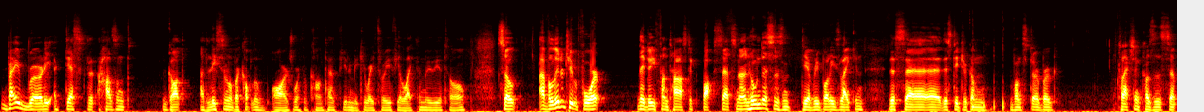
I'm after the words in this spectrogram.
very rarely a disc that hasn't got at least another couple of hours worth of content for you to make your way through if you like the movie at all. So I've alluded to before they do fantastic box sets. Now, I know this isn't to everybody's liking, this uh, this Dietrich von Sternberg collection because of the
